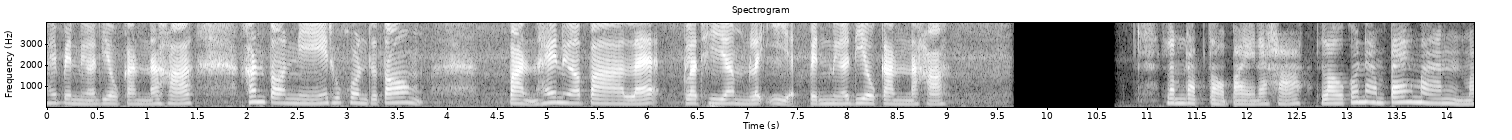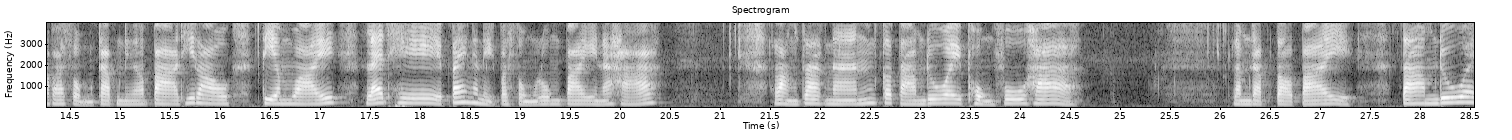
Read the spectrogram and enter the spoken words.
ให้เป็นเนื้อเดียวกันนะคะ ขั้นตอนนี้ทุกคนจะต้อง ปั่นให้เนื้อปลาและกระเทียมละเอียดเป็นเนื้อเดียวกันนะคะลำดับต่อไปนะคะ เราก็นำแป้งมันมาผสมกับเนื้อปลาที่เราเตรียมไว้ และเทแป้งอเนกประสงค์ลงไปนะคะ หลังจากนั้นก็ตามด้วยผงฟูค่ะลำดับต่อไป ตามด้วย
